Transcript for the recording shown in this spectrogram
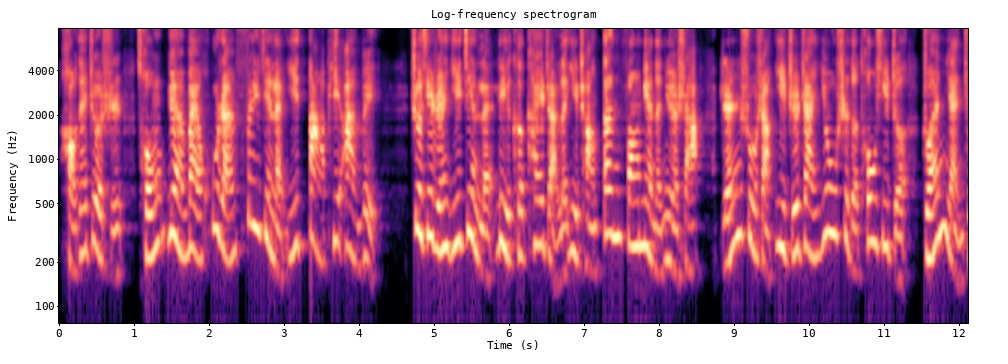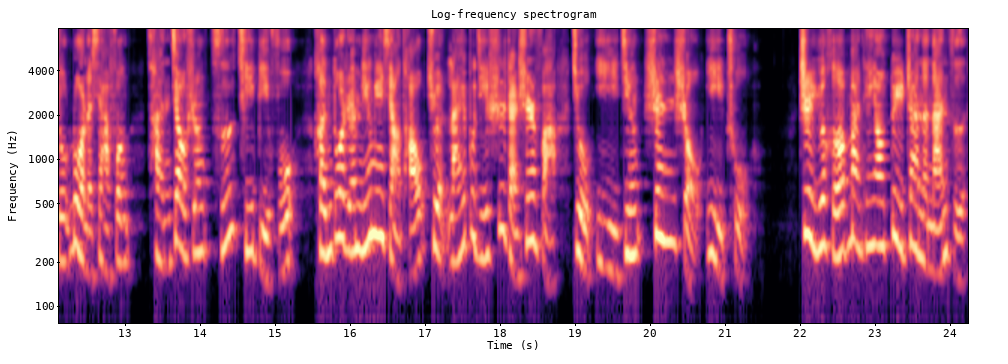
好在这时，从院外忽然飞进来一大批暗卫。这些人一进来，立刻开展了一场单方面的虐杀。人数上一直占优势的偷袭者，转眼就落了下风，惨叫声此起彼伏。很多人明明想逃，却来不及施展身法，就已经身首异处。至于和漫天妖对战的男子，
